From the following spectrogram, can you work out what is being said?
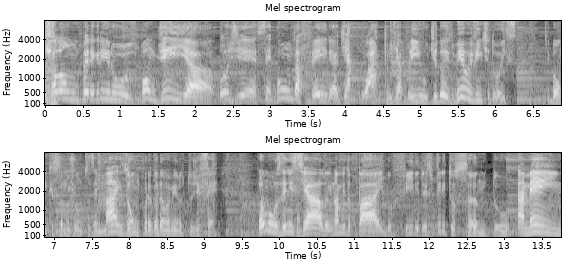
Shalom, peregrinos, bom dia! Hoje é segunda-feira, dia 4 de abril de 2022. Que bom que estamos juntos em mais um programa Minutos de Fé. Vamos iniciá-lo em nome do Pai, do Filho e do Espírito Santo. Amém!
